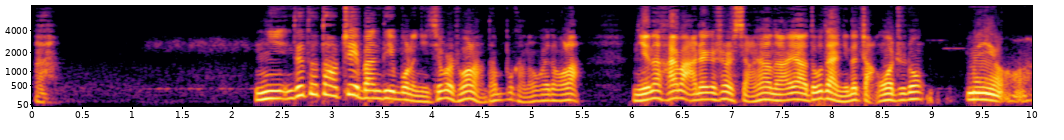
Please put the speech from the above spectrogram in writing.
啊，你这都到这般地步了，你媳妇儿说了，她不可能回头了，你呢还把这个事儿想象的，哎呀，都在你的掌握之中，没有啊，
